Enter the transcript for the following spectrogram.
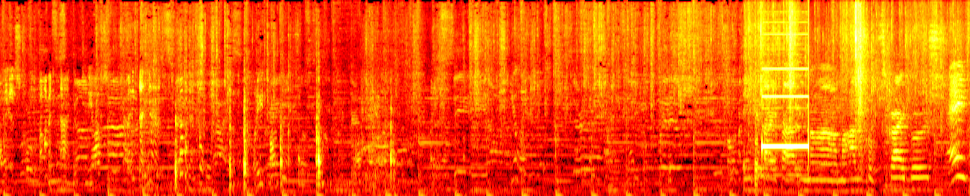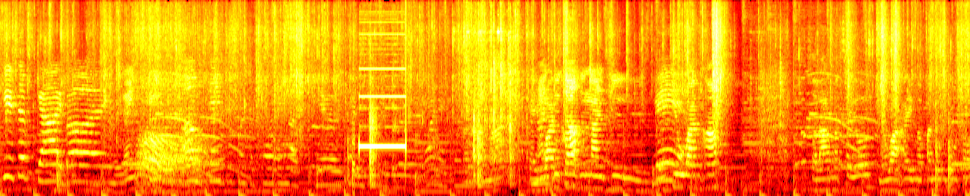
Oh, wait, scroll. Baka baliktad. Baliktad niya. Baka ganito. What are mga mahal subscribers. Thank you, subscribers. Thank you. Um, thank you for supporting us here. 2021 and 2022. Kay One Up. 2019. Thank you, One Up. Salamat sa'yo. Nawa ay mapanood mo to.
